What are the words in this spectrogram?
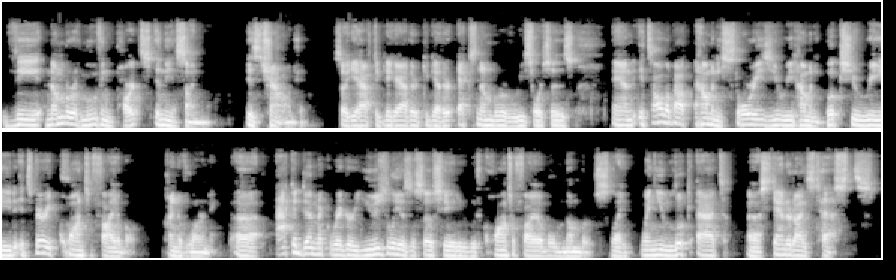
the number of moving parts in the assignment is challenging. So you have to gather together X number of resources. And it's all about how many stories you read, how many books you read. It's very quantifiable kind of learning. Uh, academic rigor usually is associated with quantifiable numbers. Like when you look at uh, standardized tests,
